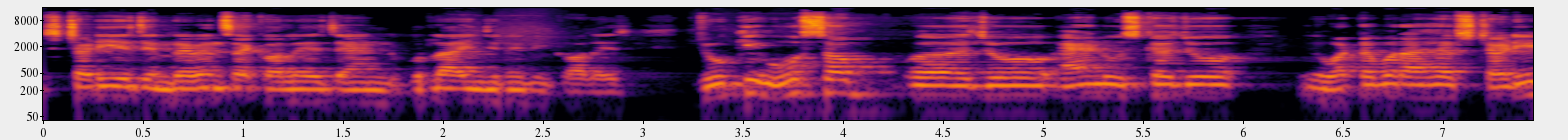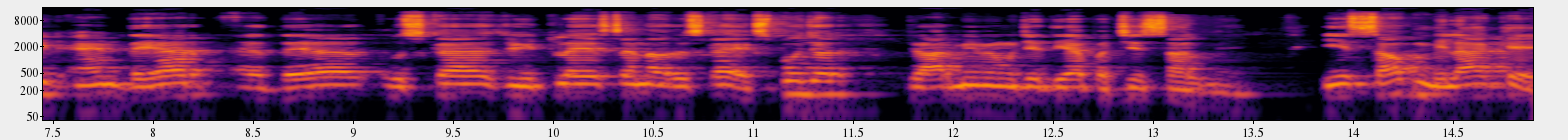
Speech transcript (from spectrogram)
study is in Revensa College and Burla Engineering College जो कि वो सब uh, जो एंड उसका जो whatever I have studied and they are they are उसका जो यूटिलाइजेशन और उसका एक्सपोजर जो आर्मी में मुझे दिया पच्चीस साल में ये सब मिला के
